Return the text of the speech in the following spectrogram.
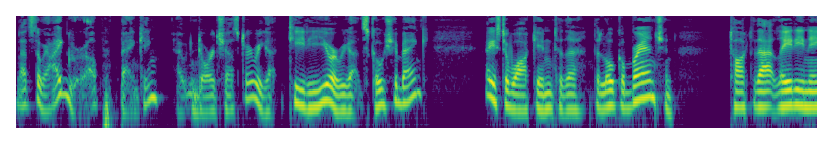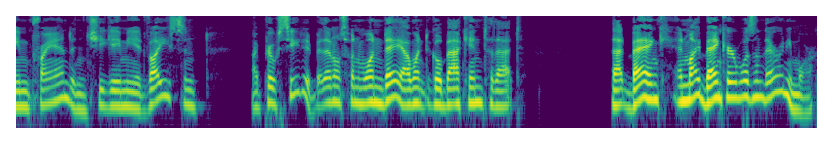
that's the way I grew up banking out in Dorchester. We got TD or we got Scotiabank. I used to walk into the, the local branch and talk to that lady named Fran, and she gave me advice, and I proceeded. But then all of a sudden, one day, I went to go back into that that bank, and my banker wasn't there anymore.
